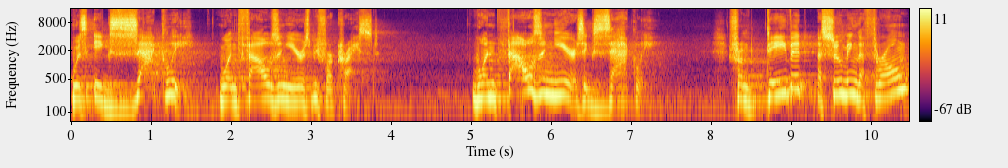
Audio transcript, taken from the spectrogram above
was exactly 1,000 years before Christ. 1,000 years exactly. From David assuming the throne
